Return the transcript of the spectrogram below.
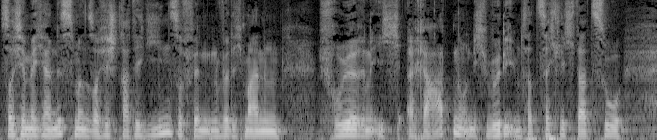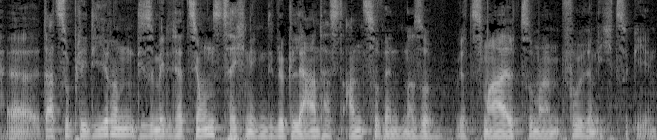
solche Mechanismen, solche Strategien zu finden, würde ich meinem früheren Ich raten und ich würde ihm tatsächlich dazu, äh, dazu plädieren, diese Meditationstechniken, die du gelernt hast, anzuwenden. Also jetzt mal zu meinem früheren Ich zu gehen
